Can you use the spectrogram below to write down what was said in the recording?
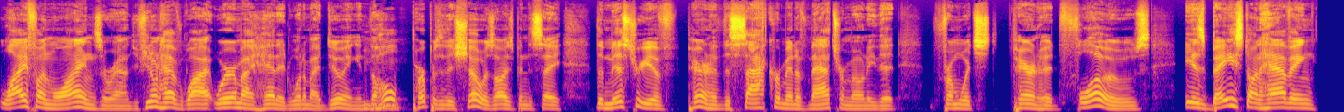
life unwinds around you. If you don't have why, where am I headed? What am I doing? And the mm-hmm. whole purpose of this show has always been to say the mystery of parenthood, the sacrament of matrimony that from which parenthood flows, is based on having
